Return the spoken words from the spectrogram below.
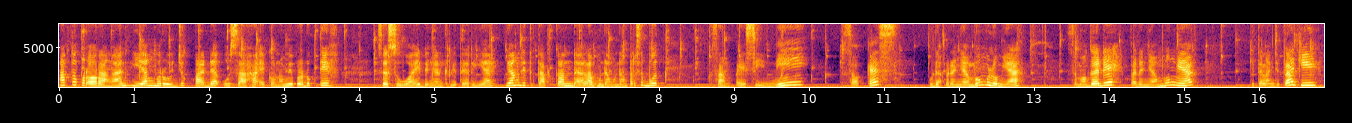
atau perorangan yang merujuk pada usaha ekonomi produktif sesuai dengan kriteria yang ditetapkan dalam undang-undang tersebut. Sampai sini, Sokes, udah pada nyambung belum ya? Semoga deh pada nyambung ya. Kita lanjut lagi.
